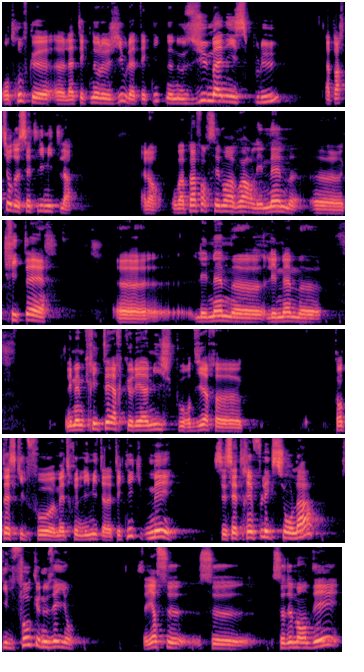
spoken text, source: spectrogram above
on trouve que euh, la technologie ou la technique ne nous humanise plus à partir de cette limite-là. Alors, on ne va pas forcément avoir les mêmes critères, les mêmes, les mêmes les mêmes critères que les Amish pour dire quand est-ce qu'il faut mettre une limite à la technique, mais c'est cette réflexion-là qu'il faut que nous ayons. C'est-à-dire se, se, demander,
